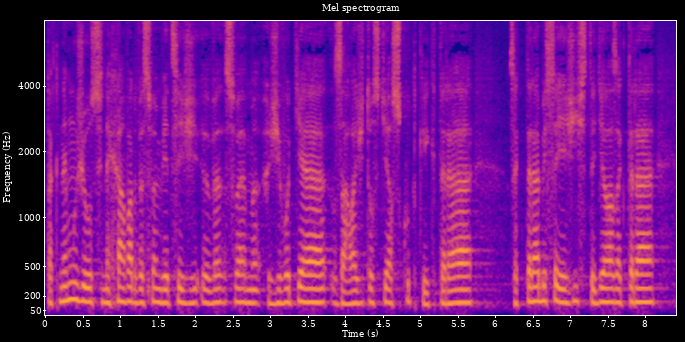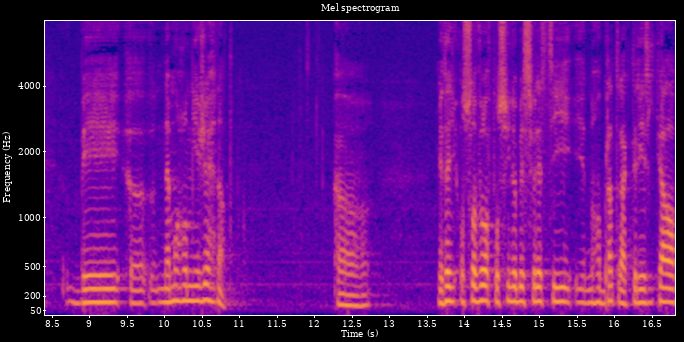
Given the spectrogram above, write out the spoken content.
tak nemůžu si nechávat ve svém, věci, ve svém životě záležitosti a skutky, které, ze které by se Ježíš styděl a za které by eh, nemohl mě žehnat. Eh, mě teď oslovilo v poslední době svědectví jednoho bratra, který říkal,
